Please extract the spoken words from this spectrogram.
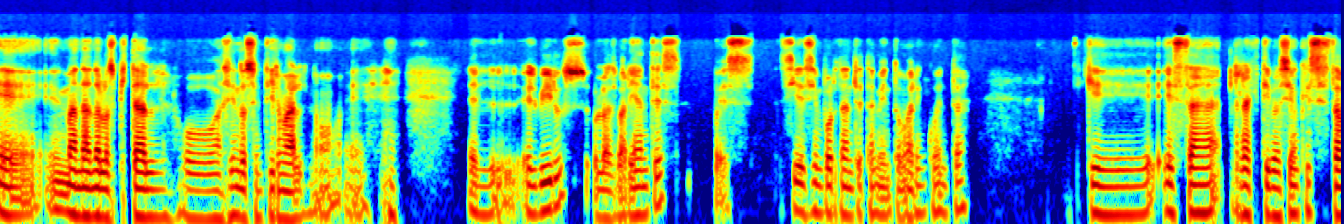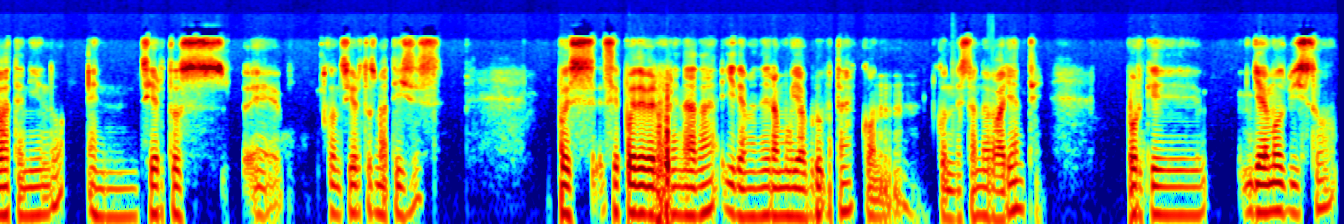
eh, mandando al hospital o haciendo sentir mal, ¿no? Eh, el, el virus o las variantes, pues sí es importante también tomar en cuenta que esta reactivación que se estaba teniendo en ciertos, eh, con ciertos matices, pues se puede ver frenada y de manera muy abrupta con, con esta nueva variante, porque ya hemos visto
